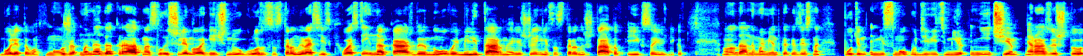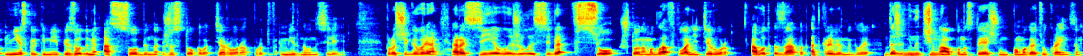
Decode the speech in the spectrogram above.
Более того, мы уже многократно слышали аналогичные угрозы со стороны российских властей на каждое новое милитарное решение со стороны Штатов и их союзников. Но на данный момент, как известно, Путин не смог удивить мир ничем, разве что несколькими эпизодами особенно жестокого террора против мирного населения. Проще говоря, Россия выжила из себя все, что она могла в плане террора. А вот Запад, откровенно говоря, даже не начинал по-настоящему помогать украинцам.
